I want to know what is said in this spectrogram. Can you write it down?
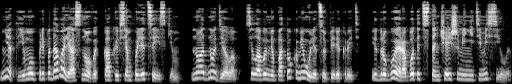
Нет, ему преподавали основы, как и всем полицейским. Но одно дело — силовыми потоками улицу перекрыть, и другое — работать с тончайшими нитями силы.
